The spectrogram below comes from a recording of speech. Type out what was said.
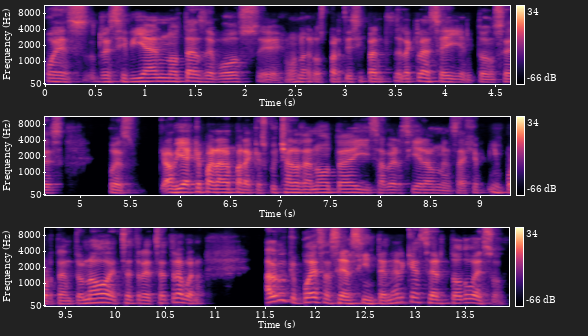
pues recibían notas de voz eh, uno de los participantes de la clase y entonces pues había que parar para que escuchara la nota y saber si era un mensaje importante o no, etcétera, etcétera. Bueno, algo que puedes hacer sin tener que hacer todo eso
